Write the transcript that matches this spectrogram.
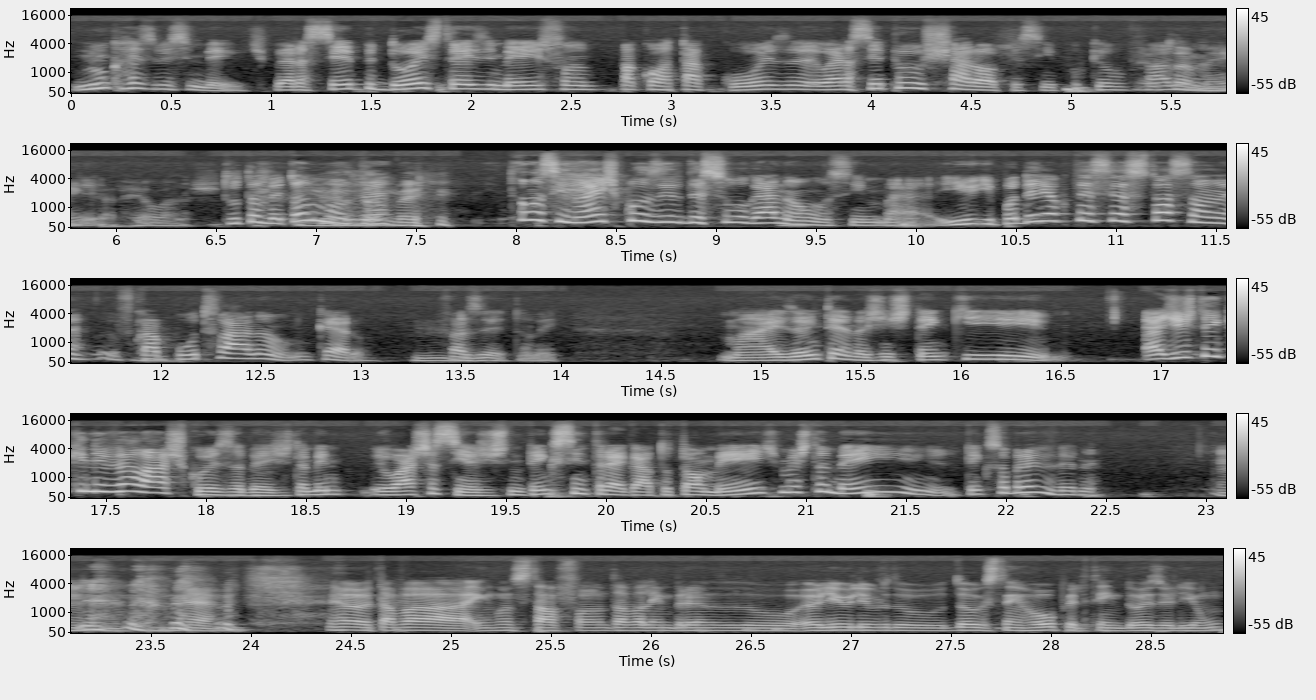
Nunca recebi esse e-mail. Tipo, era sempre dois, três e-mails falando pra cortar coisa. Eu era sempre o xarope, assim, porque eu Eu falo. também, "Mano, cara, relaxa. Tu também, todo mundo, Eu né? também. Então, assim, não é exclusivo desse lugar, não. Assim, mas- e, e poderia acontecer a situação, né? Eu ficar puto e falar, não, não quero fazer também. Mas eu entendo, a gente tem que. A gente tem que nivelar as coisas, sabe? A gente também, eu acho assim, a gente não tem que se entregar totalmente, mas também tem que sobreviver, né? Uhum, é. Eu tava, enquanto você tava falando, eu tava lembrando do. Eu li o livro do Doug Stanhope, ele tem dois, eu li um.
